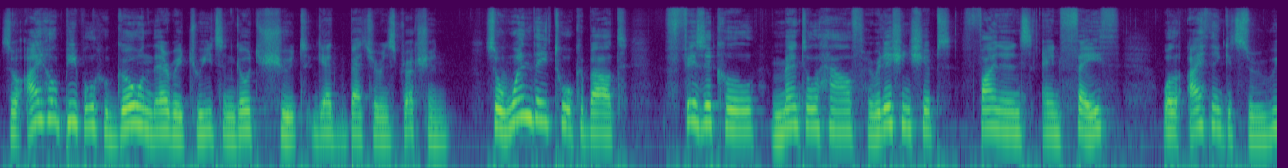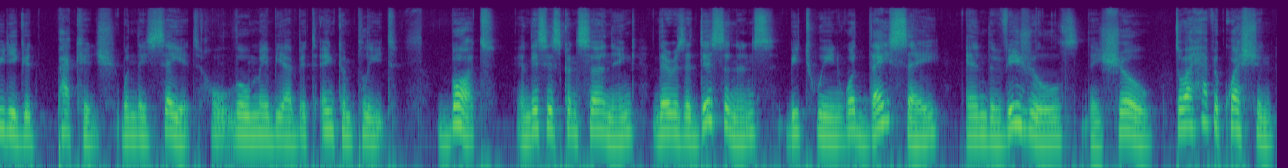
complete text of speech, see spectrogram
So I hope people who go on their retreats and go to shoot get better instruction. So when they talk about physical, mental health, relationships, finance, and faith, well, I think it's a really good package when they say it, although maybe a bit incomplete. But, and this is concerning, there is a dissonance between what they say and the visuals they show. So I have a question.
